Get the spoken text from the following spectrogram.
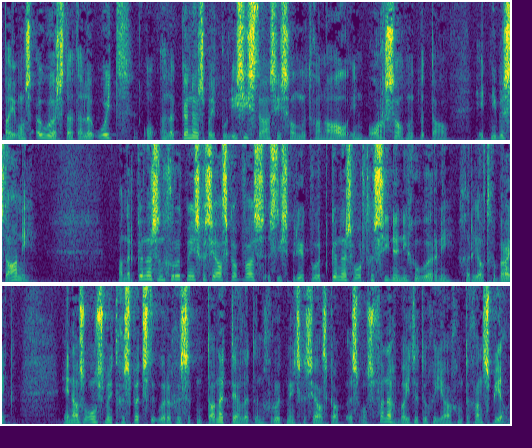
by ons ouers dat hulle ooit hulle kinders by polisiestasies sal moet gaan haal en borg sal moet betaal, het nie bestaan nie. Wanneer kinders in grootmensgeselskap was, is die spreekwoord kinders word gesien en nie gehoor nie, gereeld gebruik. En as ons met gespitste ore gesit en tande tel het in grootmensgeselskap, is ons vinnig buite toe gejaag om te gaan speel.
